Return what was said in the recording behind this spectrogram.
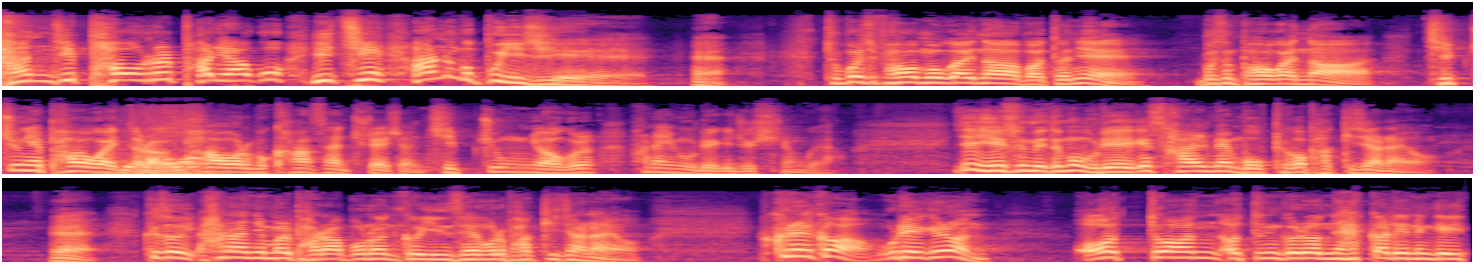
단지 파워를 발휘하고 있지 않은 것 뿐이지. 예. 두 번째 파워 뭐가 있나 봤더니 무슨 파워가 있나? 집중의 파워가 있더라고요. power of concentration. 집중력을 하나님이 우리에게 주시는 거야. 이제 예수 믿으면 우리에게 삶의 목표가 바뀌잖아요. 예. 그래서 하나님을 바라보는 그 인생으로 바뀌잖아요. 그러니까 우리에게는 어떠한 어떤 그런 헷갈리는 게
